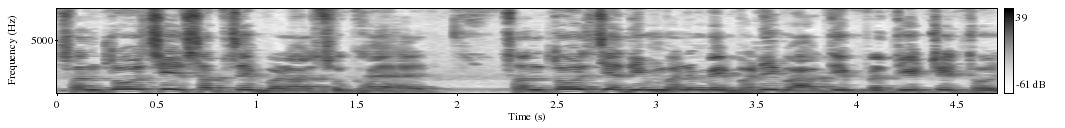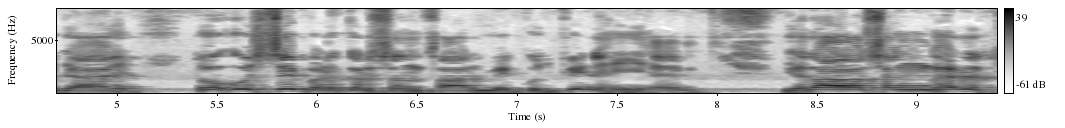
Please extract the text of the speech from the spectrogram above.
संतोष ही सबसे बड़ा सुख है। संतोष यदि मन में भली भांति प्रतिष्ठित हो जाए तो उससे बढ़कर संसार में कुछ भी नहीं है। यदा संघर्ष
